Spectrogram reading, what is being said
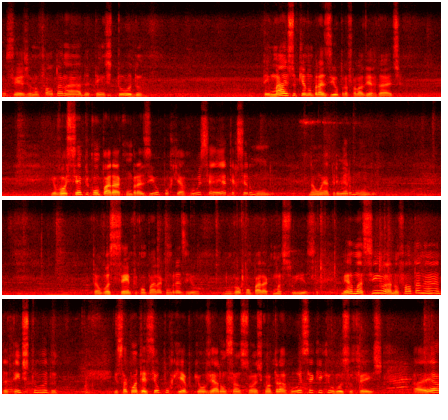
Ou seja, não falta nada, tem de tudo. Tem mais do que no Brasil, para falar a verdade. Eu vou sempre comparar com o Brasil porque a Rússia é terceiro mundo, não é primeiro mundo. Então vou sempre comparar com o Brasil. Não vou comparar com uma Suíça. Mesmo assim, ó, não falta nada, tem de tudo. Isso aconteceu por quê? Porque houveram sanções contra a Rússia. O que, que o russo fez? Ah, é?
